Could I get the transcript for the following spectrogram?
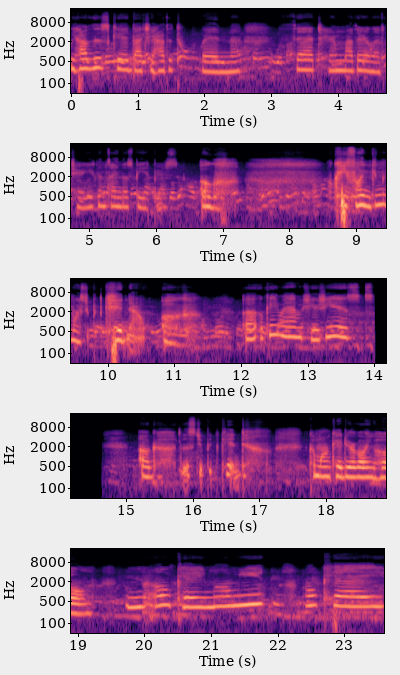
We have this kid that she had a twin that her mother left her. You can sign those papers. Ugh. Okay, fine. Give me my stupid kid now. Ugh. Uh, okay, ma'am. Here she is. Ugh, the stupid kid. Come on, kid. You're going home. Mm, okay, mommy. Okay.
